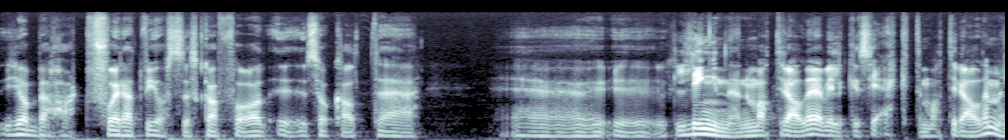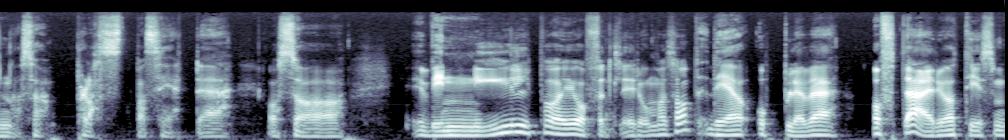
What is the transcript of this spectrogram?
jobber hardt for at vi også skal få eh, såkalt eh, eh, lignende materiale. Jeg vil ikke si ekte materiale, men altså plastbaserte Også vinyl på i offentlige rom og sånt. Det å opplever ofte, er det jo at de som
